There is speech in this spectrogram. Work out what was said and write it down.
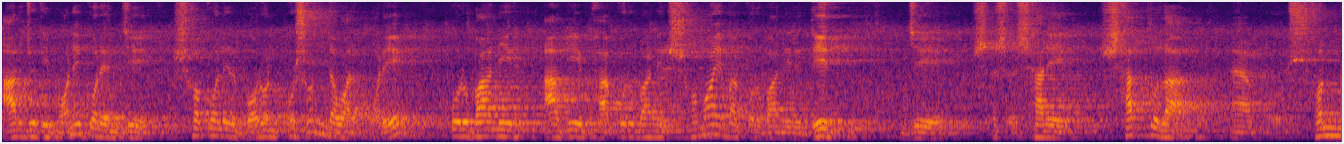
আর যদি মনে করেন যে সকলের বরণ পোষণ দেওয়ার পরে কোরবানির আগে বা কোরবানির সময় বা কোরবানির দিন যে সাড়ে সাত তোলা স্বর্ণ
